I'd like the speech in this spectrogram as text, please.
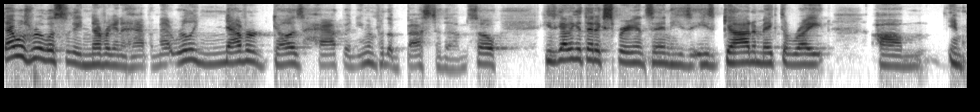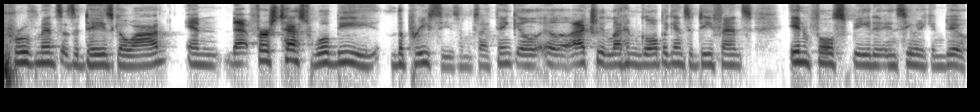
That was realistically never going to happen. That really never does happen, even for the best of them. So he's got to get that experience in. He's he's got to make the right – um, improvements as the days go on. And that first test will be the preseason because I think it'll, it'll actually let him go up against a defense in full speed and see what he can do.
